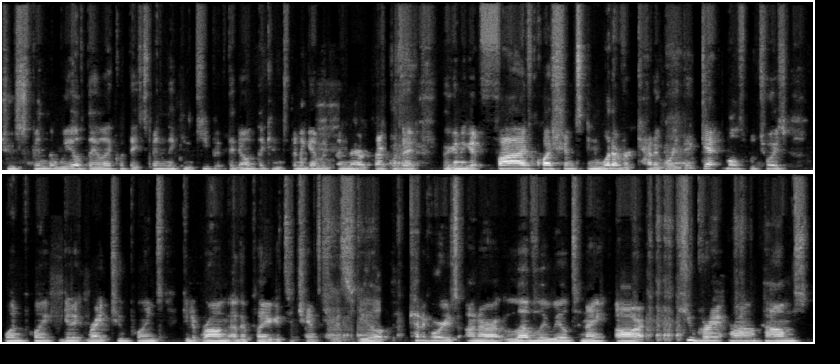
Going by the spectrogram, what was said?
to spin the wheel. If they like what they spin, they can keep it. If they don't, they can spin again, but then they're stuck with it. They're going to get five questions in whatever category they get. Multiple choice, one point, get it right, two points, get it wrong. Other player gets a chance to steal. Categories on our lovely wheel tonight are Hugh Grant rom coms,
